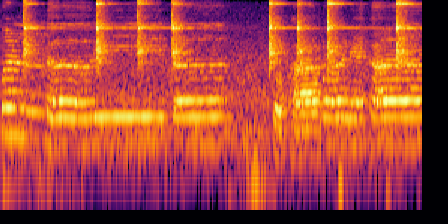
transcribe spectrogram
पंढरीत. सुखा मने कांते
